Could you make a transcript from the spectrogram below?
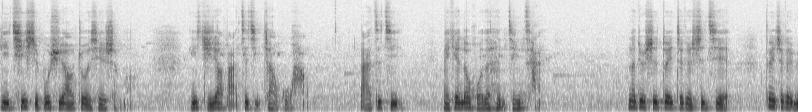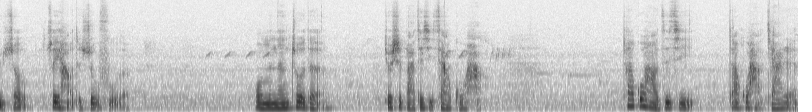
你其实不需要做些什么，你只要把自己照顾好，把自己。每天都活得很精彩，那就是对这个世界、对这个宇宙最好的祝福了。我们能做的就是把自己照顾好，照顾好自己，照顾好家人，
